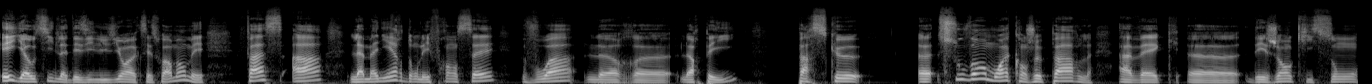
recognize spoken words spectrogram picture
et il y a aussi de la désillusion accessoirement, mais face à la manière dont les Français voient leur, leur pays, parce que euh, souvent, moi, quand je parle avec euh, des gens qui sont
